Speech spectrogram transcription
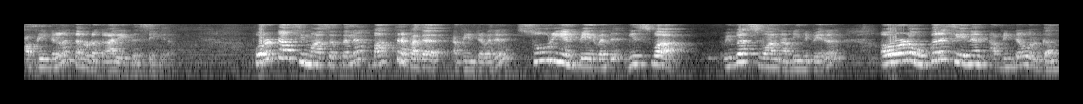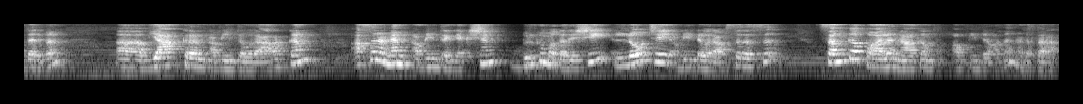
அப்படிங்கிற தன்னோட காரியத்தை செய்கிறார். புரட்டாசி மாசத்துல பாத்திரபத அப்படின்றவர் சூரியன் பேர் வந்து விஸ்வா விவஸ்வான் அப்படின்னு பேரு. அவரோட உக்ரசேனன் அப்படின்ற ஒரு கந்தர்வன் ஆஹ், வியாக்ரன் அப்படின்ற ஒரு அரக்கன் அசரணன் அப்படின்ற யக்ஷன் பிருகு மகரிஷி லோச்சை அப்படின்ற ஒரு அப்சரசு சங்கபால நாகம் அப்படின்றவன் தான் நடத்துறான்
